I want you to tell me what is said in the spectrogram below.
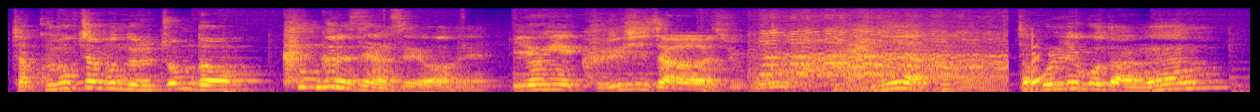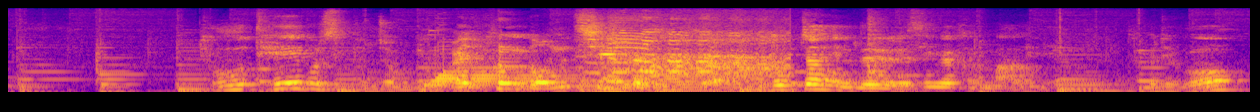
자 구독자분들은 좀 더 큰 그릇에 하세요. 예. 이 형이 그릇이 작아가지고. 아니야. 자 올리고당은 두 테이블 스푼 정도. 아니 형 넘치겠다 구독자님들 생각하는 마음이에요. 그리고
